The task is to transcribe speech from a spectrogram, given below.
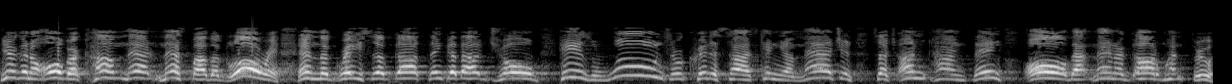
You're gonna overcome that mess by the glory and the grace of God. Think about Job. His wounds were criticized. Can you imagine such unkind thing? All that man of God went through.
